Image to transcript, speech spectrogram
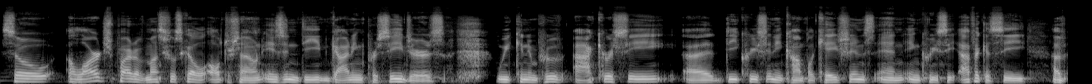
So a large part of musculoskeletal ultrasound is indeed guiding procedures. We can improve accuracy, uh, decrease any complications, and increase the efficacy of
